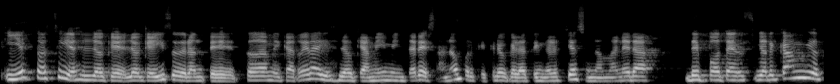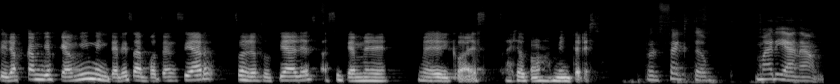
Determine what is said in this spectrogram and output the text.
y esto sí es lo que, lo que hice durante toda mi carrera y es lo que a mí me interesa, ¿no? Porque creo que la tecnología es una manera de potenciar cambios y los cambios que a mí me interesa potenciar son los sociales, así que me, me dedico a eso, es lo que más me interesa. Perfecto. Mariana,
